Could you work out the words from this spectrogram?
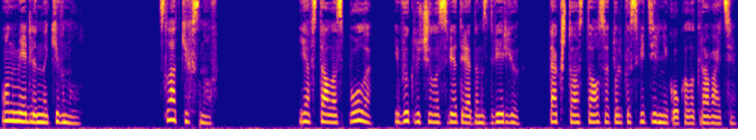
Он медленно кивнул. Сладких снов. Я встала с пола и выключила свет рядом с дверью, так что остался только светильник около кровати.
